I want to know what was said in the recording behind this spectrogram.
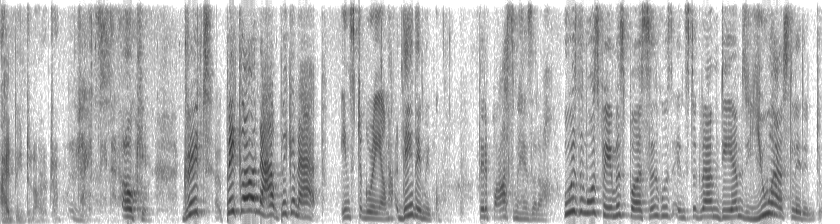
I'd be into a lot of trouble. Right. Okay, great. Pick an app. Pick an app. Instagram. दे दे मेरे को तेरे पास में है जरा Who is the most famous person whose Instagram DMs you have slid into?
